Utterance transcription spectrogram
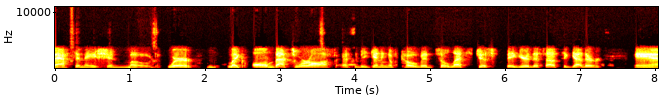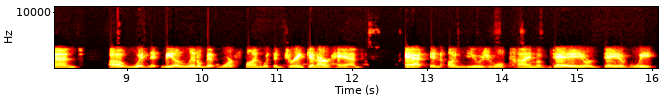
fascination mode where like all bets were off at the beginning of COVID. So let's just figure this out together. And uh, wouldn't it be a little bit more fun with a drink in our hand at an unusual time of day or day of week?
